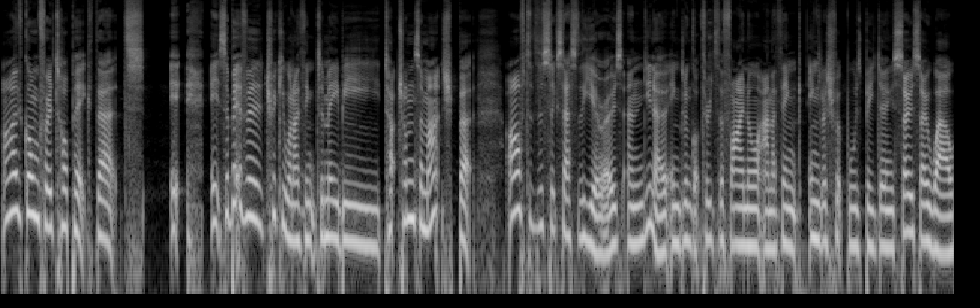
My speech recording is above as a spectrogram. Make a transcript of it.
I've gone for a topic that it it's a bit of a tricky one, I think, to maybe touch on so much, but. After the success of the Euros, and you know, England got through to the final, and I think English football's been doing so, so well.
